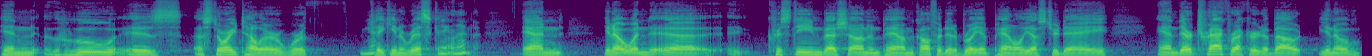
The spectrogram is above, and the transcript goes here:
in who is a storyteller worth taking a risk on. And, you know, when uh, Christine Vachon and Pam Koffler did a brilliant panel yesterday, and their track record about you know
